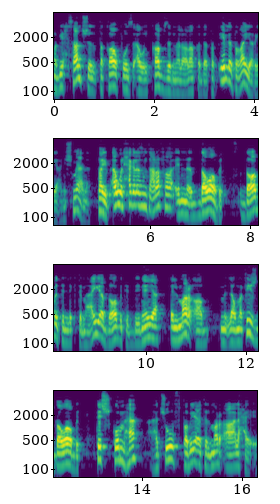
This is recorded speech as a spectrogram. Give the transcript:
ما بيحصلش التقافز أو القفز من العلاقة ده. طب إيه اللي اتغير يعني؟ إشمعنى؟ طيب أول حاجة لازم تعرفها إن الضوابط الضوابط الاجتماعية الضوابط الدينية المرأة لو ما فيش ضوابط تشكمها هتشوف طبيعة المرأة على حقيقة.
